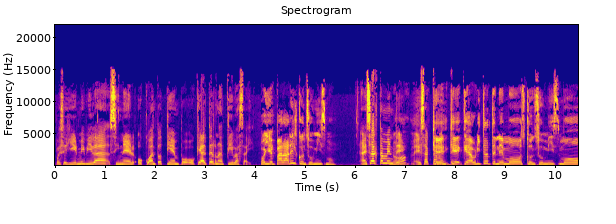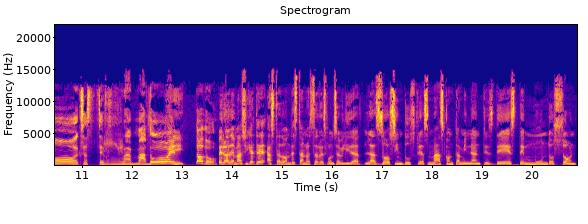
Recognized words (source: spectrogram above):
pues seguir mi vida sin él? ¿O cuánto tiempo? ¿O qué alternativas hay? Oye, parar el consumismo. Exactamente, exactamente. Que, ahorita tenemos consumismo exacerbado en todo. Pero además, fíjate hasta dónde está nuestra responsabilidad. Las dos industrias más contaminantes de este mundo son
